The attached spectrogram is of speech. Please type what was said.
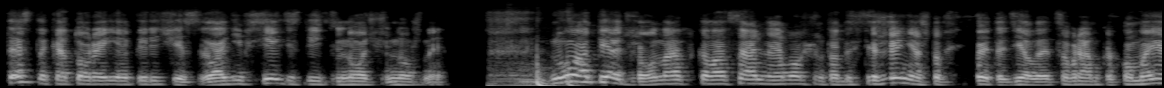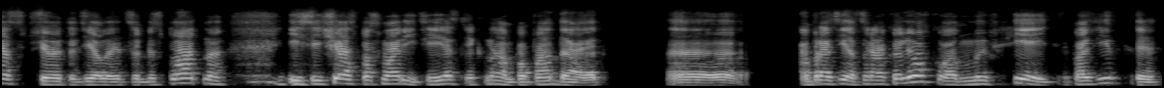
тесты, которые я перечислил, они все действительно очень нужны. Ну, опять же, у нас колоссальное, в общем-то, достижение, что все это делается в рамках ОМС, все это делается бесплатно. И сейчас, посмотрите, если к нам попадает э, образец рака легкого, мы все эти позиции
